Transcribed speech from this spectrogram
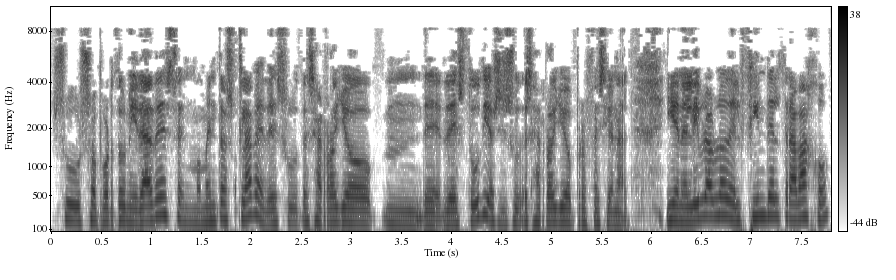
sus oportunidades en momentos clave de su desarrollo mm, de, de estudios y su desarrollo profesional. Y en el libro hablo del fin del trabajo,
